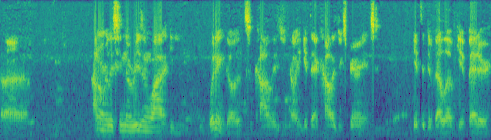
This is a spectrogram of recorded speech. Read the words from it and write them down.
Uh, I don't really see no reason why he wouldn't go to college, you know, you get that college experience, get to develop, get better,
